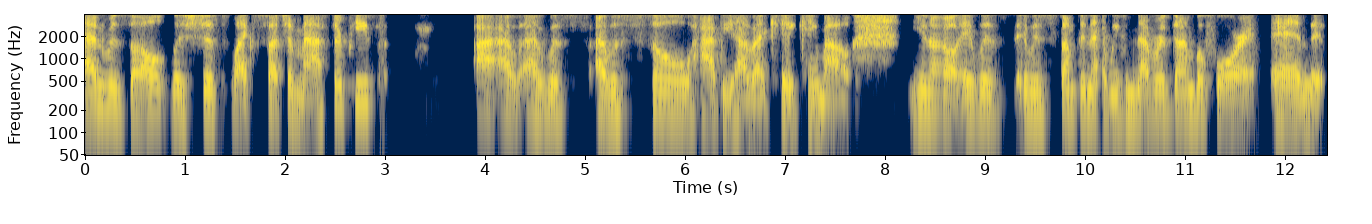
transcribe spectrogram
end result was just like such a masterpiece I, I, I was I was so happy how that cake came out. You know, it was it was something that we've never done before, and it,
